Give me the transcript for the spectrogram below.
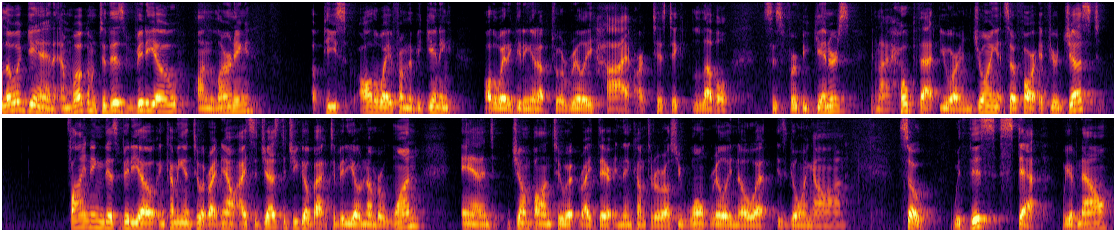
Hello again and welcome to this video on learning a piece all the way from the beginning all the way to getting it up to a really high artistic level. This is for beginners and I hope that you are enjoying it so far. If you're just finding this video and coming into it right now, I suggest that you go back to video number one and jump onto it right there and then come through or else you won't really know what is going on. So with this step, we have now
